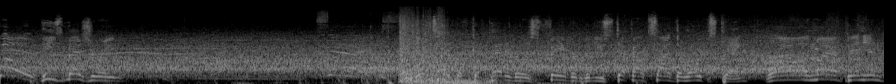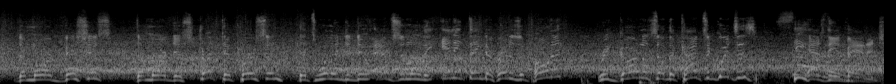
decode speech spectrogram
Whoa! He's measuring. What type of competitor is favored when you step outside the ropes, King? Well, in my opinion, the more vicious, the more destructive person that's willing to do absolutely anything to hurt his opponent, regardless of the consequences, he has the advantage.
